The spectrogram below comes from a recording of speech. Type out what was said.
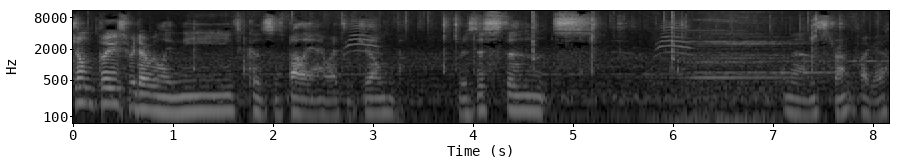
jump boost we don't really need because there's barely anywhere to jump. Resistance. And then strength, I guess.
